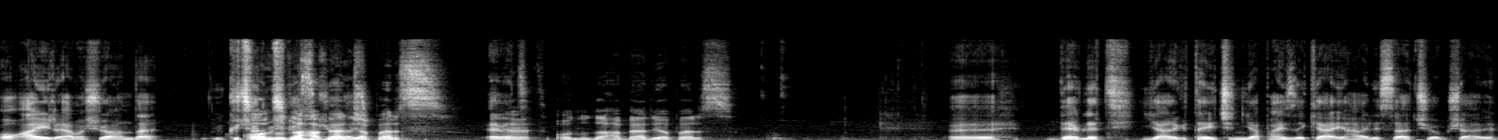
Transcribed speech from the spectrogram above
O ayrı ama şu anda küçülmüş Onu da haber yaparız. Evet. evet, onu da haber yaparız. Ee, devlet Yargıtay için yapay zeka ihalesi açıyormuş abi.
